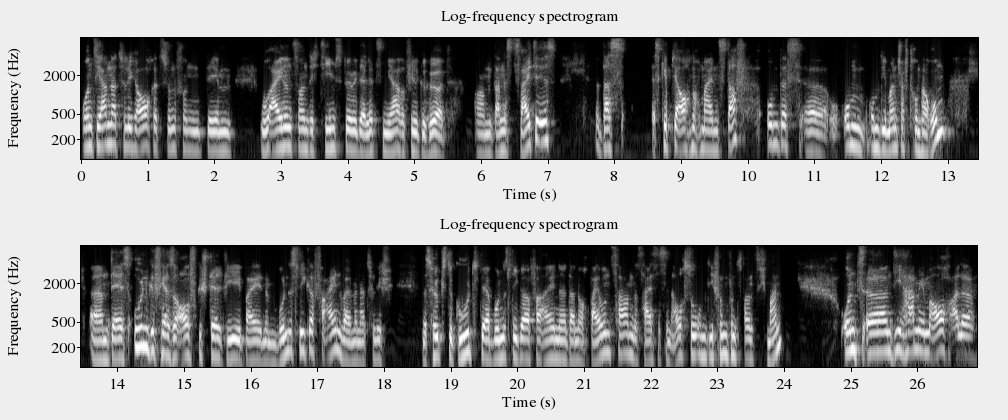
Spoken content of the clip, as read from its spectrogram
Und sie haben natürlich auch jetzt schon von dem U21 Team Spirit der letzten Jahre viel gehört. Ähm, dann das zweite ist, dass es gibt ja auch noch mal einen Staff um das, äh, um, um die Mannschaft drumherum. Ähm, der ist ungefähr so aufgestellt wie bei einem Bundesliga-Verein, weil wir natürlich das höchste Gut der Bundesliga-Vereine dann auch bei uns haben. Das heißt, es sind auch so um die 25 Mann. Und äh, die haben eben auch alle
